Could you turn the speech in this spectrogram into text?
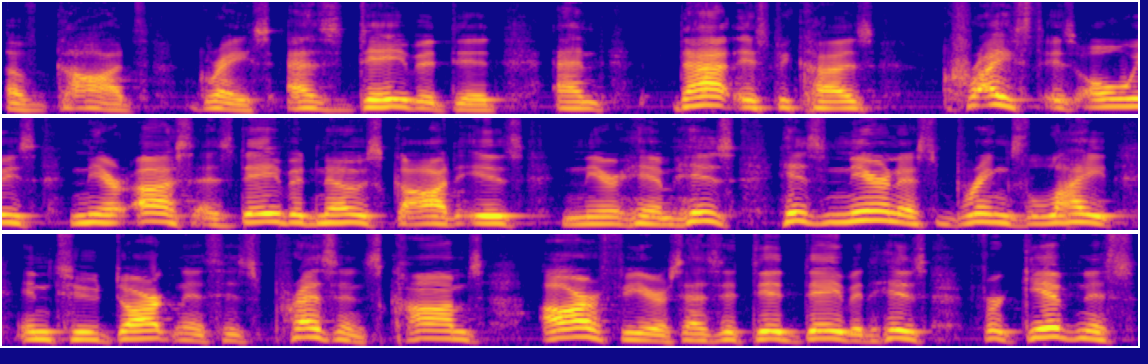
of God's grace, as David did. And that is because Christ is always near us, as David knows God is near him. His, his nearness brings light into darkness. His presence calms our fears, as it did David. His forgiveness,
